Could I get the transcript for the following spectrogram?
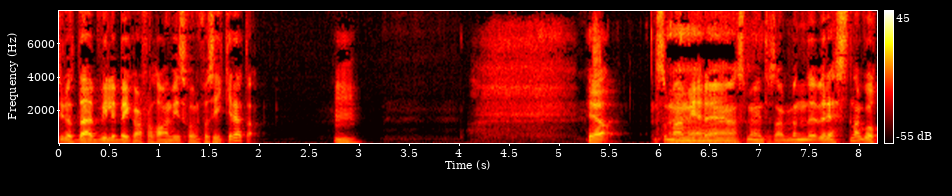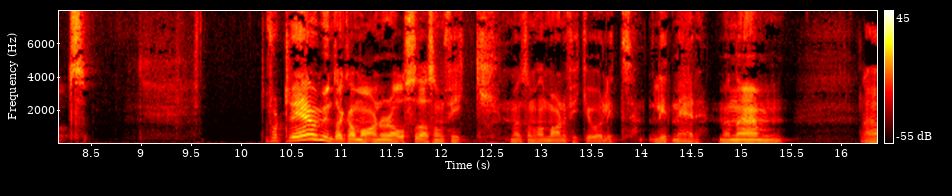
det der ville begge i hvert fall ha en viss form for sikkerhet, da. Mm. Ja. Som er, mer, som er interessant. Men resten har gått for tre, med unntak av Marner også, da, som fikk Men som han Marner fikk jo litt, litt mer. Men um, ja.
